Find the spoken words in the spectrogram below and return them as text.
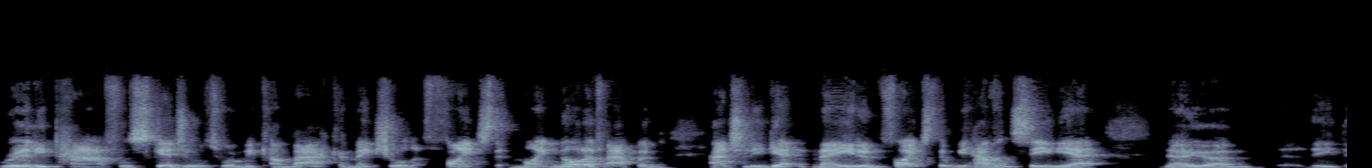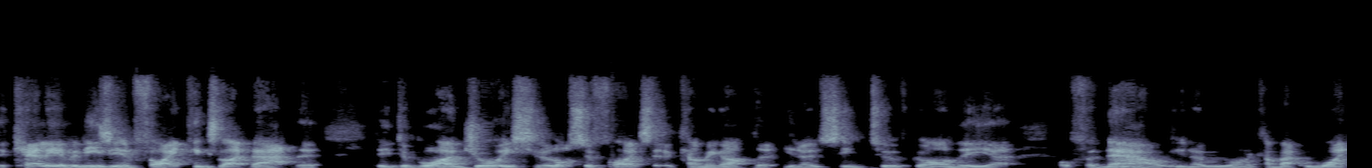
really powerful schedules when we come back and make sure that fights that might not have happened actually get made and fights that we haven't seen yet. You know um, the the Kelly Avanesyan fight things like that the the Dubois and Joyce you know lots of fights that are coming up that you know seem to have gone the uh, or for now, you know, we want to come back with Whyte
